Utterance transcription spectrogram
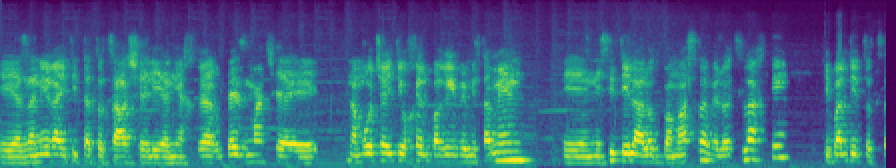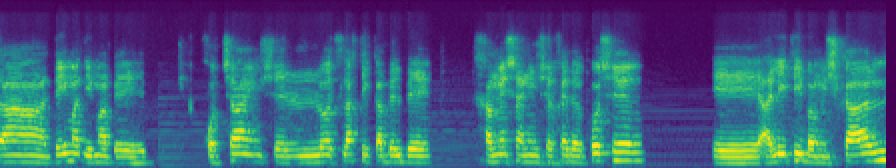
אה, אז אני ראיתי את התוצאה שלי, אני אחרי הרבה זמן, ש... למרות שהייתי אוכל בריא ומתאמן, אה, ניסיתי לעלות במסה ולא הצלחתי, קיבלתי תוצאה די מדהימה חודשיים שלא הצלחתי לקבל בחמש שנים של חדר כושר, אה, עליתי במשקל,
